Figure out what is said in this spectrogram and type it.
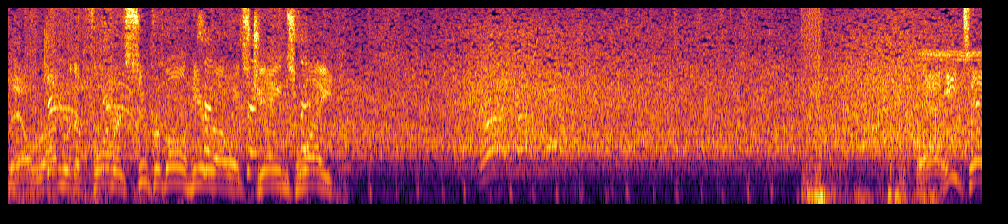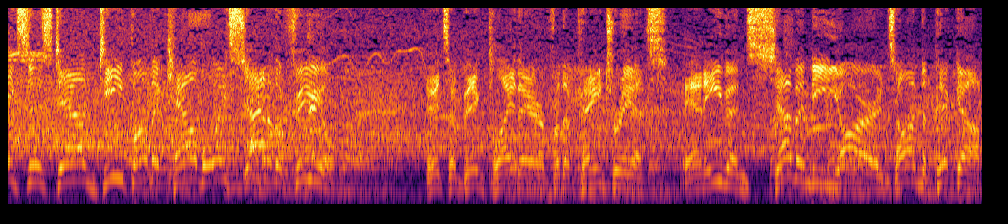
They'll run with a former Super Bowl hero. It's James White. And he takes this down deep on the Cowboys side of the field. It's a big play there for the Patriots. And even 70 yards on the pickup.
